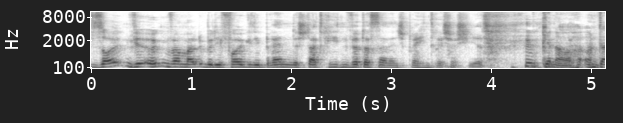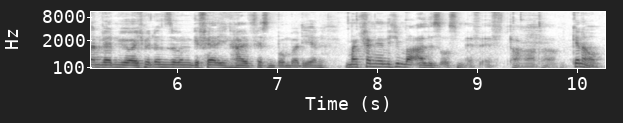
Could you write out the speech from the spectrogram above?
Sollten wir irgendwann mal über die Folge Die brennende Stadt reden, wird das dann entsprechend recherchiert. genau. Und dann werden wir euch mit unserem gefährlichen Halbwissen bombardieren. Man kann ja nicht immer alles aus dem FF parat haben. Genau.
